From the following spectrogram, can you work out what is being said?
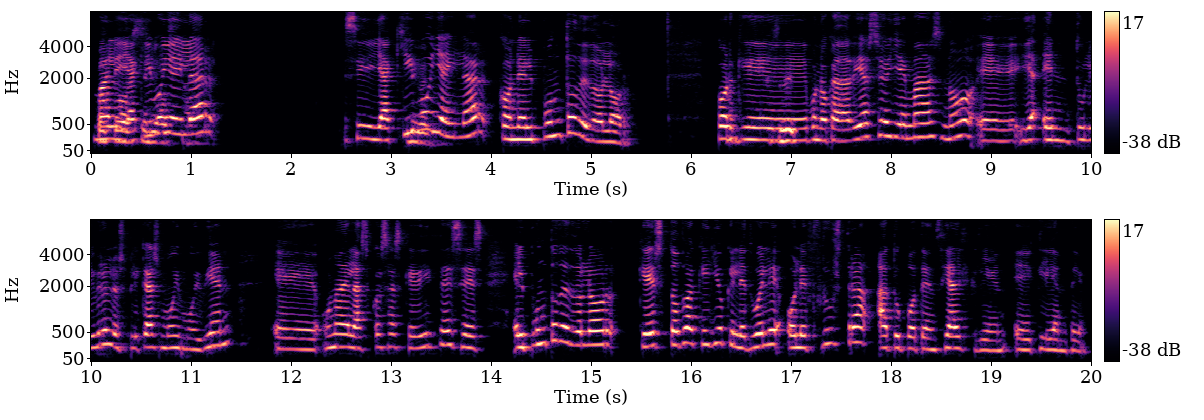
Vale, y aquí voy a hilar Sí, y aquí voy a hilar con el punto de dolor. Porque, bueno, cada día se oye más, ¿no? Eh, y en tu libro lo explicas muy, muy bien. Eh, una de las cosas que dices es el punto de dolor que es todo aquello que le duele o le frustra a tu potencial eh, cliente.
